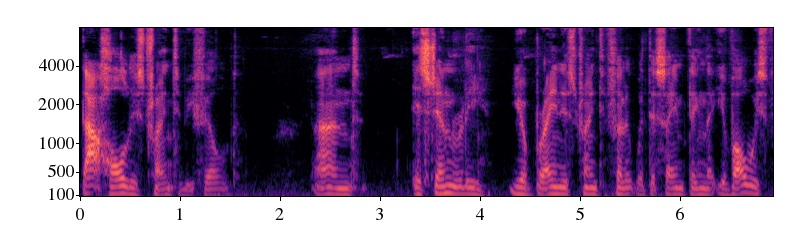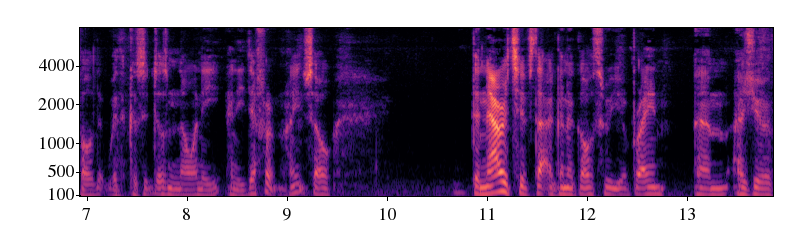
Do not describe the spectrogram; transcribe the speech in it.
that hole is trying to be filled, and it's generally your brain is trying to fill it with the same thing that you've always filled it with because it doesn't know any any different, right? So the narratives that are going to go through your brain um, as you're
